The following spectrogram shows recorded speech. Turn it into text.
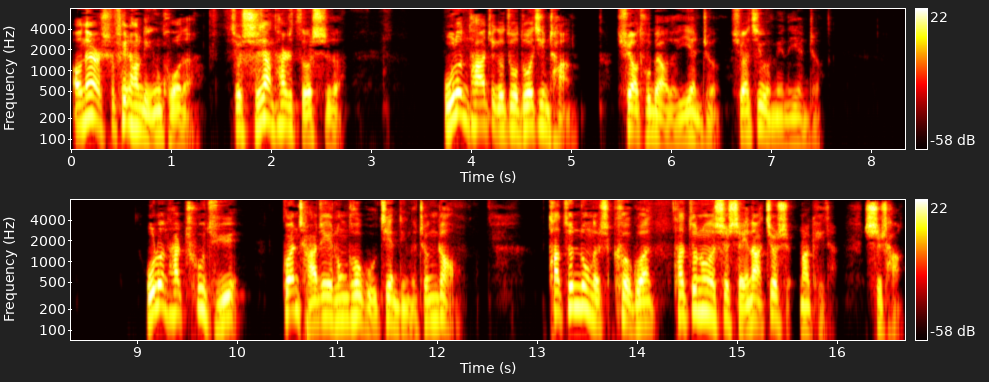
奥尼尔是非常灵活的，就实际上他是择时的。无论他这个做多进场需要图表的验证，需要基本面的验证；无论他出局观察这些龙头股见顶的征兆，他尊重的是客观，他尊重的是谁呢？就是 market 市场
